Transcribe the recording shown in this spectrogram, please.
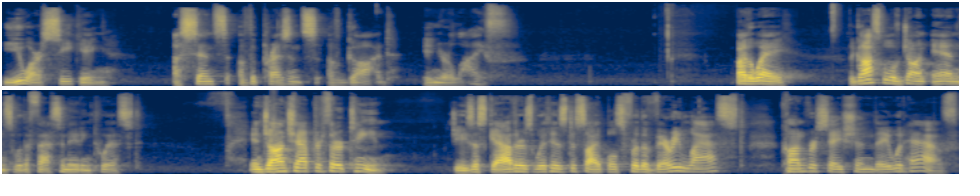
You are seeking a sense of the presence of God in your life. By the way, the Gospel of John ends with a fascinating twist. In John chapter 13, Jesus gathers with his disciples for the very last conversation they would have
